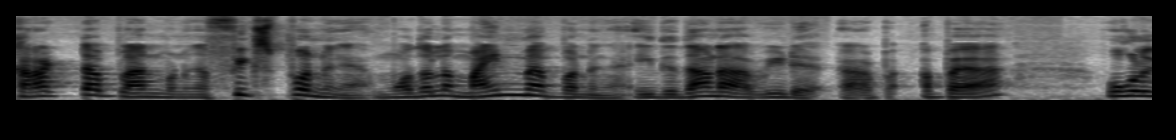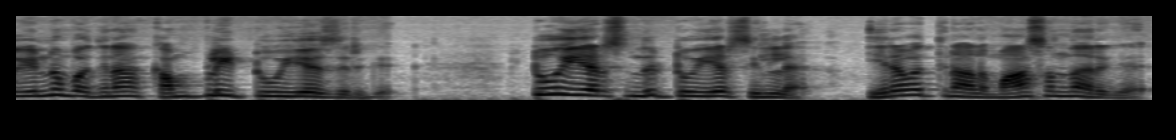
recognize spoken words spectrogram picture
கரெக்டாக பிளான் பண்ணுங்கள் ஃபிக்ஸ் பண்ணுங்கள் முதல்ல மைண்ட் மேப் பண்ணுங்கள் இதுதான்டா வீடு. அப்போ அப்போ உங்களுக்கு இன்னும் பார்த்தீங்கன்னா கம்ப்ளீட் டூ இயர்ஸ் இருக்குது டூ இயர்ஸ் வந்து டூ இயர்ஸ் இல்லை. இருபத்தி நாலு மாதம் தான் இருக்குது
